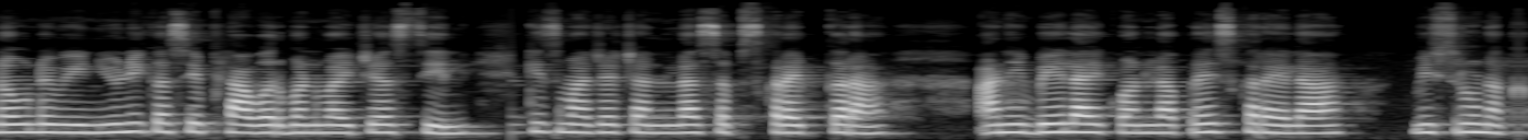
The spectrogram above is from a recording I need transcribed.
नवनवीन युनिक असे फ्लावर बनवायचे असतील नक्कीच माझ्या चॅनलला सबस्क्राईब करा आणि बेल आयकॉनला प्रेस करायला विसरू नका.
